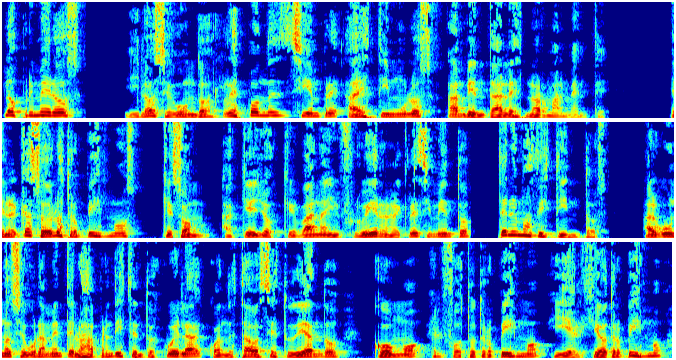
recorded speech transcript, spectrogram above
Los primeros y los segundos responden siempre a estímulos ambientales normalmente. En el caso de los tropismos, que son aquellos que van a influir en el crecimiento, tenemos distintos. Algunos seguramente los aprendiste en tu escuela cuando estabas estudiando como el fototropismo y el geotropismo,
